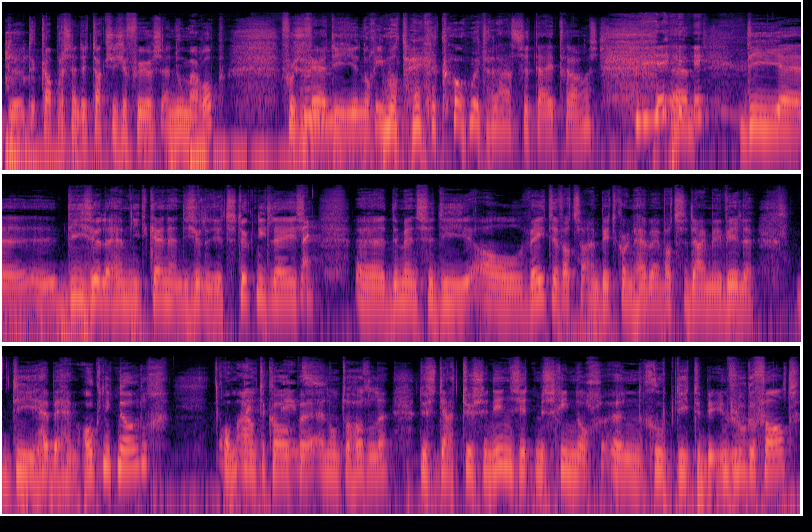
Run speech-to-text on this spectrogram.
de, de kappers en de taxichauffeurs en noem maar op. Voor zover mm -hmm. die nog iemand tegenkomen de laatste tijd trouwens. um, die, uh, die zullen hem niet kennen en die zullen dit stuk niet lezen. Nee. Uh, de mensen die al weten wat ze aan bitcoin hebben en wat ze daarmee willen, die hebben hem ook niet nodig om aan te kopen en om te hoddelen. Dus daartussenin zit misschien nog een groep die te beïnvloeden valt.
